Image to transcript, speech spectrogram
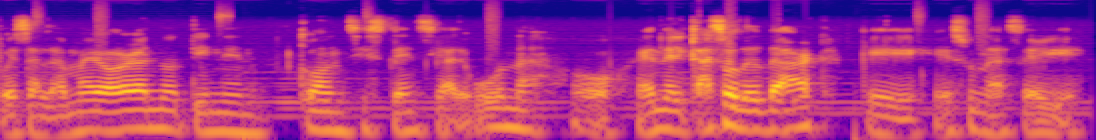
pues a la mera hora no tienen consistencia alguna. O en el caso de Dark, que es una serie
